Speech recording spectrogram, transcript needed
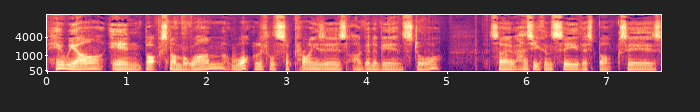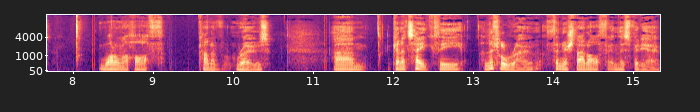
here we are in box number one. What little surprises are going to be in store? So as you can see, this box is one and a half kind of rows. Um, going to take the little row, finish that off in this video,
